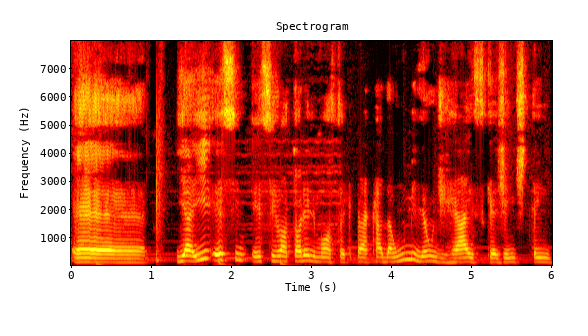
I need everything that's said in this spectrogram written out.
É, e aí esse, esse relatório ele mostra que para cada um milhão de reais que a gente tem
